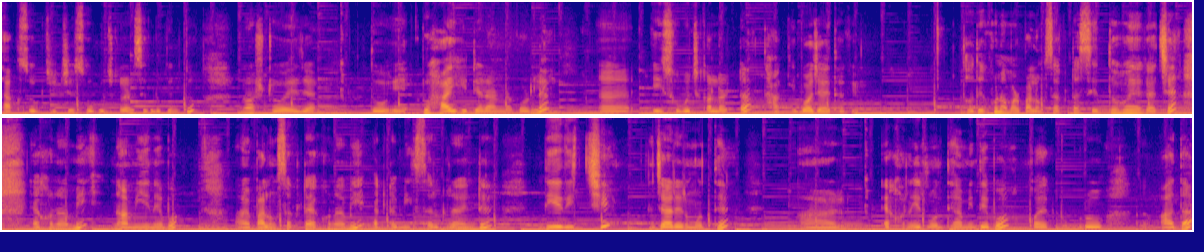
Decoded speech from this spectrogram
শাকসবজির যে সবুজ কালার সেগুলো কিন্তু নষ্ট হয়ে যায়। তো একটু হাই হিটে রান্না করলে এই সবুজ কালারটা থাকে, বজায় থাকে। তো দেখুন, আমার পালং শাকটা সেদ্ধ হয়ে গেছে। এখন আমি নামিয়ে নেব। আর পালং শাকটা এখন আমি একটা মিক্সার গ্রাইন্ডে দিয়ে দিচ্ছি জারের মধ্যে। আর এখন এর মধ্যে আমি দেব কয়েক টুকরো আদা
